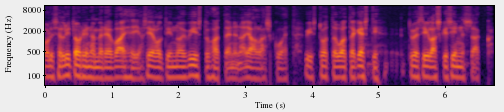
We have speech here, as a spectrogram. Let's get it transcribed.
oli se Litorinameren vaihe ja siellä oltiin noin 5000 ennen ajanlaskua, että 5000 vuotta kesti, vesi laski sinne saakka.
